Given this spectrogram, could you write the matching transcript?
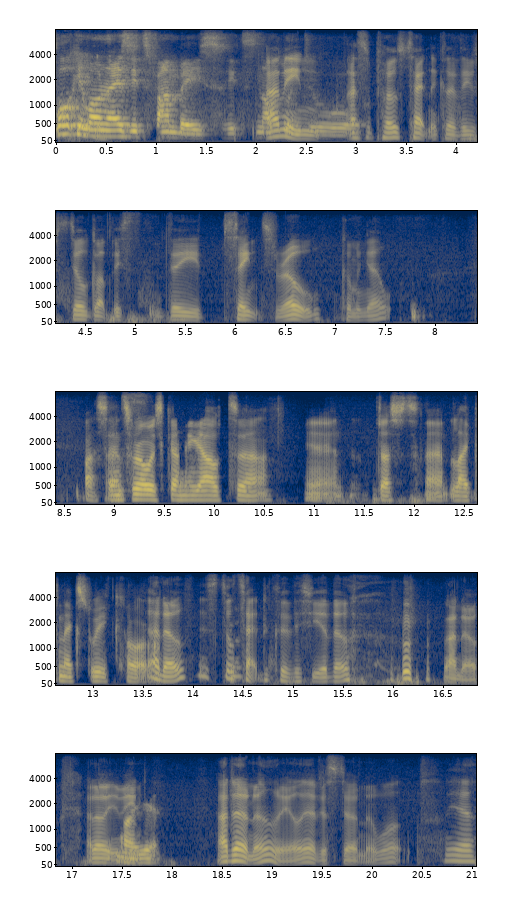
Pokemon has its fan base. It's not. I going mean, to... I suppose technically they've still got this the Saints Row coming out. uh, Saints Row is coming out uh, yeah, just uh, like next week. Or I know it's still technically this year though. I know, I know what you Oh, mean. yeah. I don't know really. I just don't know what. Yeah.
